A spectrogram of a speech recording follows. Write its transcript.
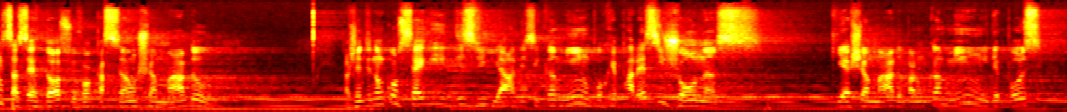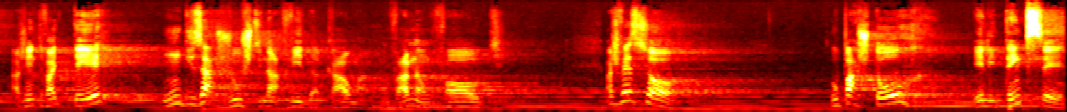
Um sacerdócio, vocação, chamado. A gente não consegue desviar desse caminho, porque parece Jonas, que é chamado para um caminho e depois a gente vai ter um desajuste na vida. Calma, não vá não, volte. Mas vê só, o pastor, ele tem que ser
